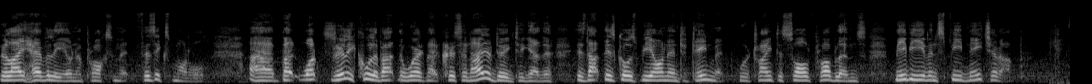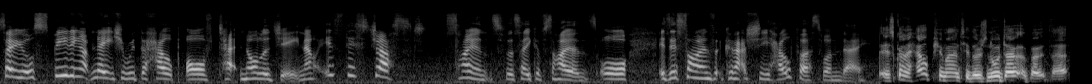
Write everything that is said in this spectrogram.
rely heavily on approximate physics model. Uh, but what's really cool about the work that Chris and I are doing together is that this goes beyond entertainment. We're trying to solve problems, maybe even speed nature up. So you're speeding up nature with the help of technology. Now, is this just science for the sake of science, or is this science that can actually help us one day? It's going to help humanity, there's no doubt about that.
